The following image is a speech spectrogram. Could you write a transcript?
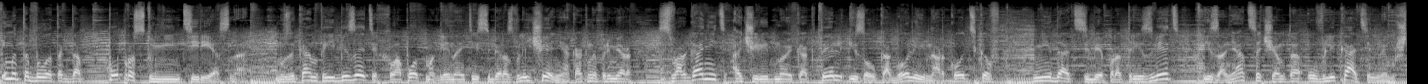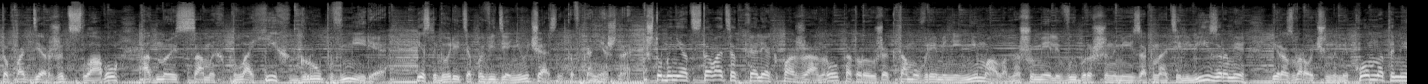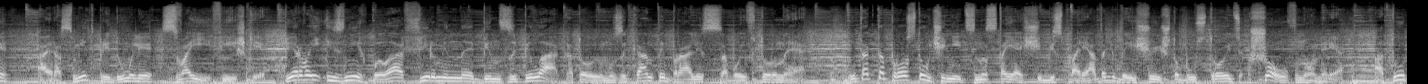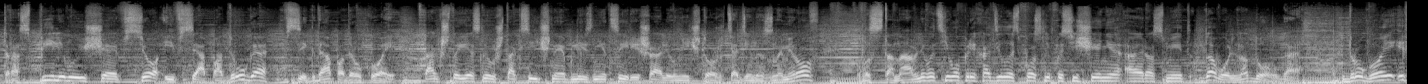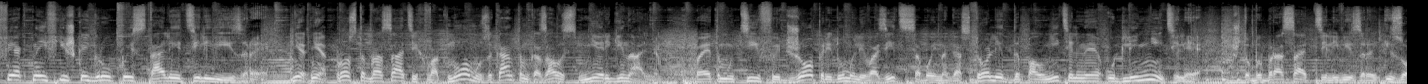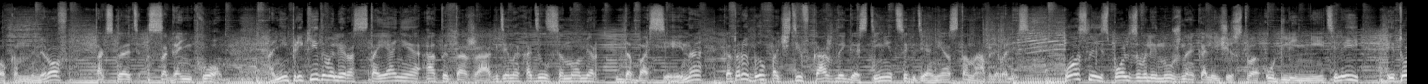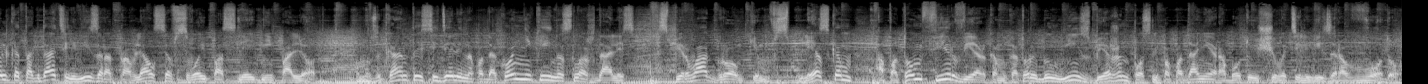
Им это было тогда попросту неинтересно. Музыканты и без этих хлопот могли найти себе развлечения, как, например, сварганить очередной коктейль из алкоголя и наркотиков, не дать себе протрезветь и заняться чем-то увлекательным, что поддержит славу одной из самых плохих групп в мире. Если говорить о поведении участников, конечно. Чтобы не отставать от коллег по жанру, которые уже к тому времени немало нашумели выброшенными из окна телевизорами и развороченными комнатами, Аэросмит придумали свои фишки. Первой из них была фирменная бензопила, которую музыканты брали с собой в турне. Не так-то просто учинить настоящий беспорядок, да еще и чтобы устроить шоу в номере. А тут распиливающая все и вся подруга всегда под рукой. Так что если уж токсичные близнецы решали уничтожить один из номеров, восстанавливать его приходилось после посещения Аэросмит довольно долго. Другой эффектной фишкой группы стали телевизоры. Нет-нет, просто бросать их в окно музыкантам казалось неоригинальным. Поэтому Тиф и Джо придумали возить с собой на гастроли дополнительные удлинители, чтобы бросать телевизоры из окон номеров, так сказать, с огоньком. Они прикидывали расстояние от этажа, где находился номер, до бассейна, который был почти в каждой гостинице, где они останавливались. После использовали нужное количество удлинителей, и только тогда телевизор отправлялся в свой последний полет. А музыканты сидели на подоконнике и наслаждались. Сперва громким всплеском, а потом фейерверком, который был неизбежен после попадания работающего телевизора в воду.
